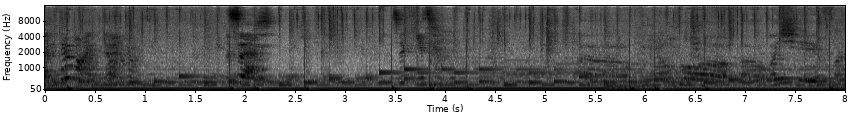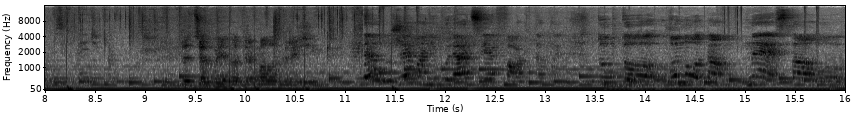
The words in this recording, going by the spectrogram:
Далі. Тримайте. Це. Це кіт. у нього е, очі в формі сердечка. До цього його тримали три жінки. Це вже маніпуляція фактами. Тобто воно там не стало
